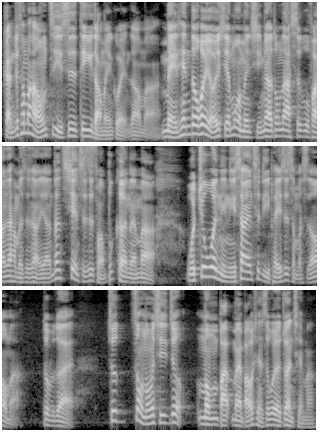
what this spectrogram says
感觉他们好像自己是地狱倒霉鬼，你知道吗？每天都会有一些莫名其妙重大事故发生在他们身上一样。但现实是什么？不可能嘛！我就问你，你上一次理赔是什么时候嘛？对不对？就这种东西就，我们把买保险是为了赚钱吗？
